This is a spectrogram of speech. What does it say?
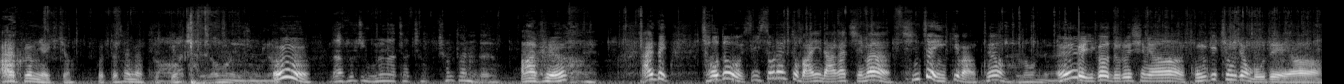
아, 그럼요, 있죠. 그것도 설명드릴게요. 아, 잘 넘어요 요즘. 응. 나 솔직히 우리나라 차 처음, 처음 타는데요. 아, 그래요? 아, 근데 저도 이 소렌토 많이 나갔지만 진짜 인기 많고요. 잘 넘었네요. 예, 이거 누르시면 공기청정 모드예요.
